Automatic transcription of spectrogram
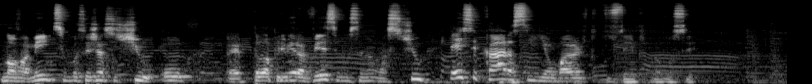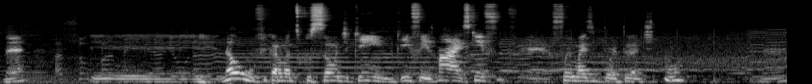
novamente, se você já assistiu ou é, pela primeira vez, se você não assistiu, esse cara sim é o maior de todos os tempos para você, né? E não ficar numa discussão de quem, quem fez mais, quem é, foi mais importante. Não. Né?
